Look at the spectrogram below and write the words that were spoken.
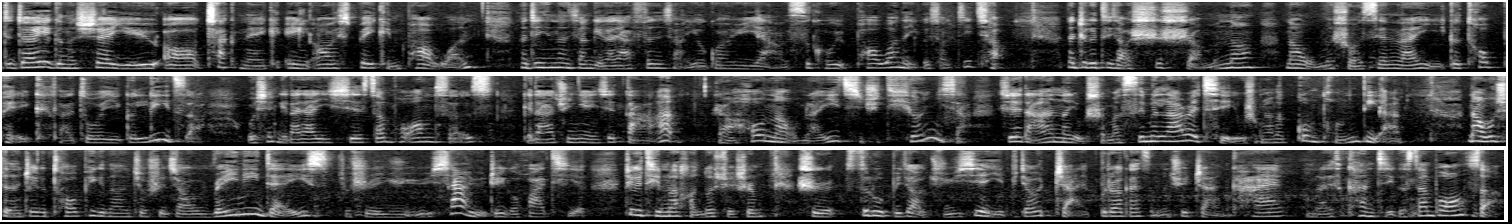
today I'm gonna share you a technique in I speaking part one。那今天呢，想给大家分享一个关于雅思口语 part one 的一个小技巧。那这个技巧是什么呢？那我们首先来以一个 topic 来作为一个例子啊。我先给大家一些 sample answers，给大家去念一些答案。然后呢，我们来一起去听一下这些答案呢有什么 similarity，有什么样的共同点。那我选的这个 topic 呢，就是叫 rainy days，就是雨下雨这个话题。这个题目呢，很多学生是思路比较局限，也比较窄，不知道该怎么去展开。我们来看几个 sample answer。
